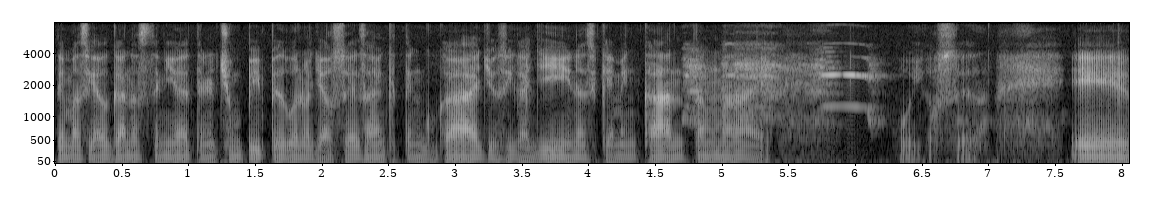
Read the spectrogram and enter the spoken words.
demasiadas ganas tenía de tener chompipes. Bueno, ya ustedes saben que tengo gallos y gallinas y que me encantan, mae. Oiga usted. Eh,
